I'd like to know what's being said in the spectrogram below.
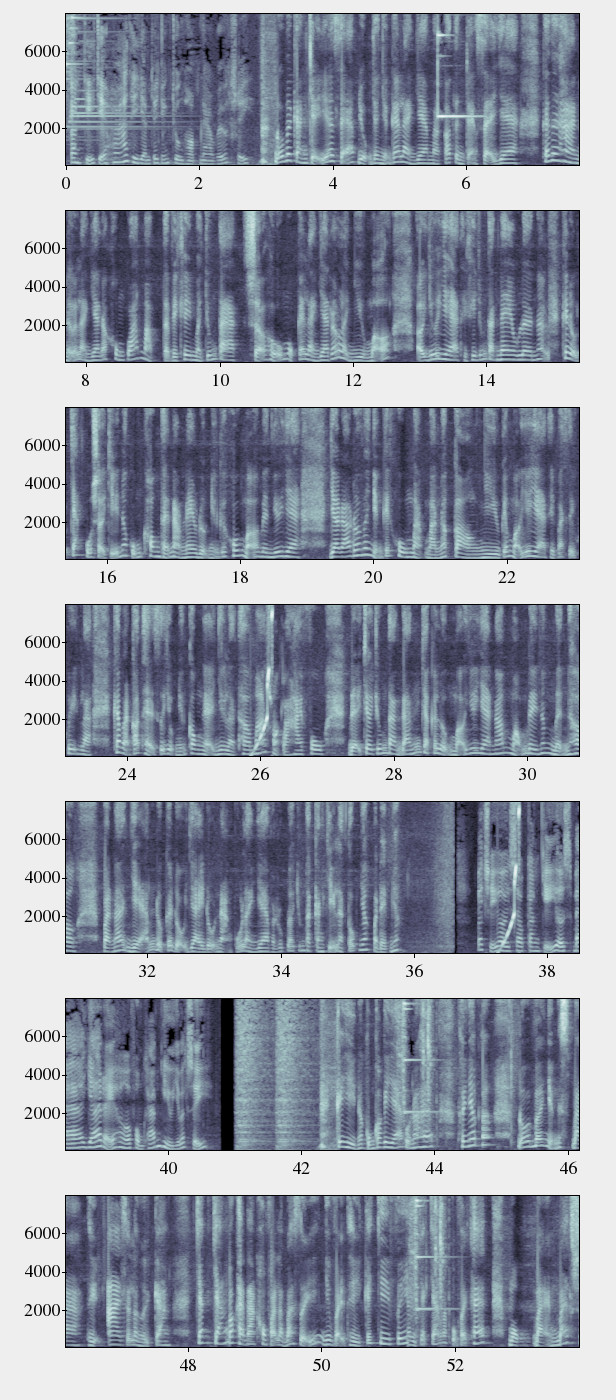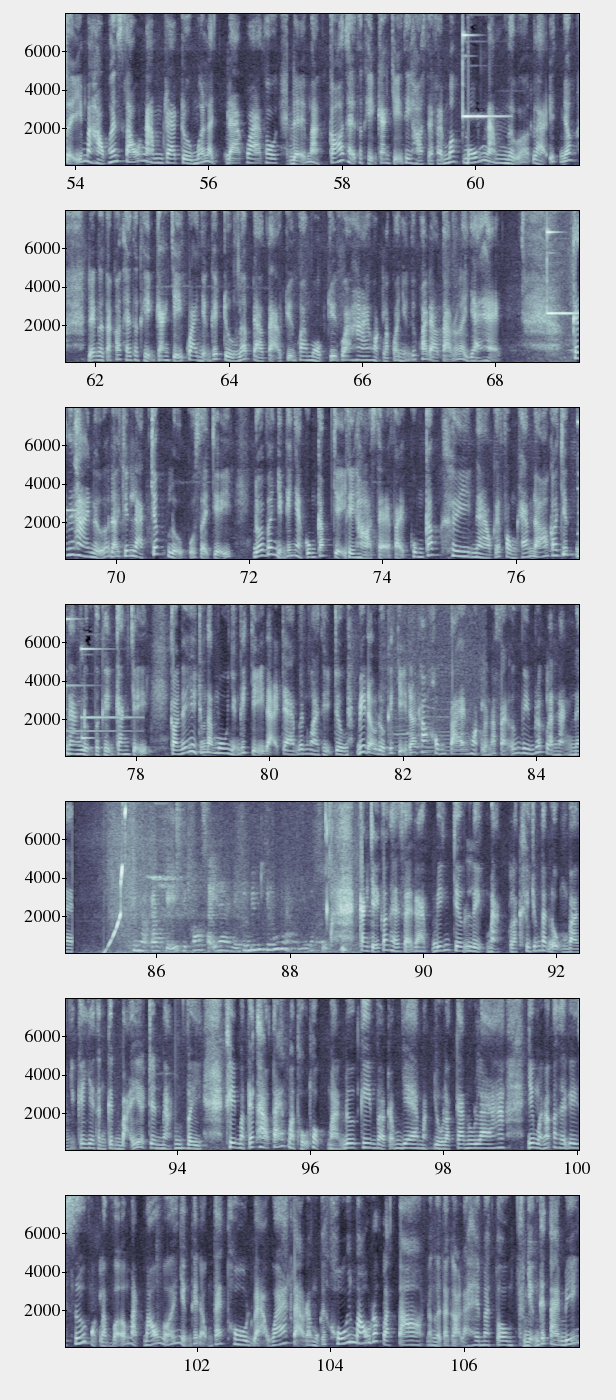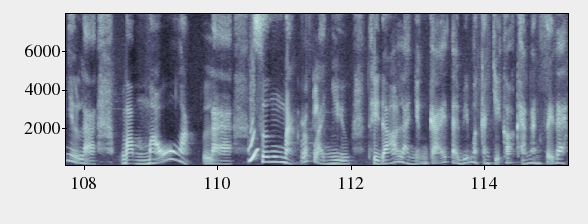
Căn chỉ trẻ hóa thì dành cho những trường hợp nào vậy bác sĩ? Đối với căn chỉ sẽ áp dụng cho những cái làn da mà có tình trạng sệ da. Cái thứ hai nữa, làn da đó không quá mập tại vì khi mà chúng ta sở hữu một cái làn da rất là nhiều mỡ ở dưới da thì khi chúng ta neo lên á, cái độ chắc của sợi chỉ nó cũng không thể nào neo được những cái khối mỡ bên dưới da. Do đó đối với những cái khuôn mặt mà nó còn nhiều cái mỡ dưới da thì bác sĩ khuyên là các bạn có thể sử dụng những công nghệ như là thermos hoặc là hai phu để cho chúng ta đánh cho cái lượng mỡ dưới da nó mỏng đi nó mịn hơn và nó giảm được cái độ dày độ nặng của làn da và lúc đó chúng ta căn chỉ là tốt nhất và đẹp nhất Bác sĩ ơi sao căn chỉ ở spa giá rẻ hơn ở phòng khám nhiều vậy bác sĩ? cái gì nó cũng có cái giá của nó hết thứ nhất á, đối với những spa thì ai sẽ là người căng? Chắc chắn có khả năng không phải là bác sĩ. Như vậy thì cái chi phí thì chắc chắn nó cũng phải khác. Một bạn bác sĩ mà học hết 6 năm ra trường mới là đa khoa thôi. Để mà có thể thực hiện can chỉ thì họ sẽ phải mất 4 năm nữa là ít nhất để người ta có thể thực hiện can chỉ qua những cái trường lớp đào tạo chuyên khoa 1, chuyên khoa 2 hoặc là qua những cái khóa đào tạo rất là dài hạn cái thứ hai nữa đó chính là chất lượng của sợi chỉ. Đối với những cái nhà cung cấp chỉ thì họ sẽ phải cung cấp khi nào cái phòng khám đó có chức năng được thực hiện căng chỉ. Còn nếu như chúng ta mua những cái chỉ đại trà bên ngoài thị trường, biết đâu được cái chỉ đó nó không tan hoặc là nó phản ứng viêm rất là nặng nề khi mà căng chỉ thì có xảy ra những cái biến chứng nào vậy bác sĩ? Căng chỉ có thể xảy ra biến chứng liệt mặt là khi chúng ta đụng vào những cái dây thần kinh bẫy ở trên mặt. Vì khi mà cái thao tác mà thủ thuật mà đưa kim vào trong da, mặc dù là canula ha, nhưng mà nó có thể gây xước hoặc là vỡ mạch máu với những cái động tác thô bạo quá, tạo ra một cái khối máu rất là to nên người ta gọi là hematom những cái tai biến như là bầm máu hoặc là sưng mặt rất là nhiều, thì đó là những cái tai biến mà căng chỉ có khả năng xảy ra.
